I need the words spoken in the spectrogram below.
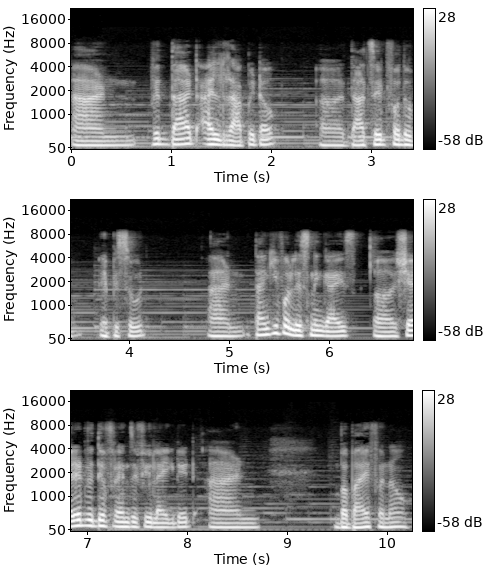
And with that, I'll wrap it up. Uh, that's it for the episode. And thank you for listening, guys. Uh, share it with your friends if you liked it. And bye bye for now.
